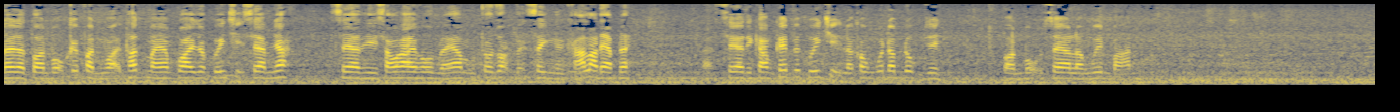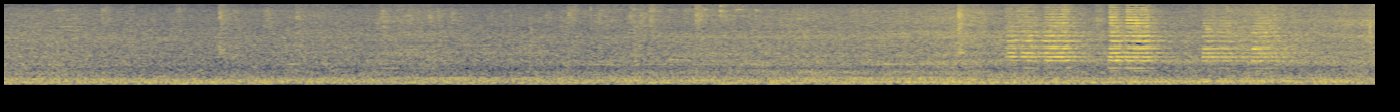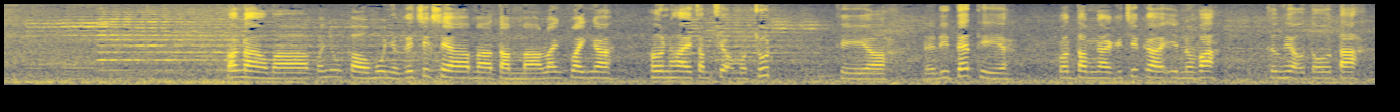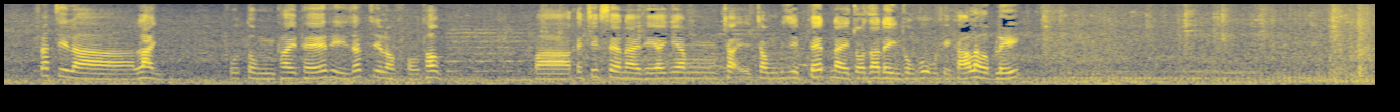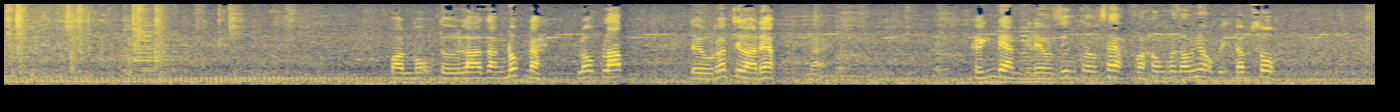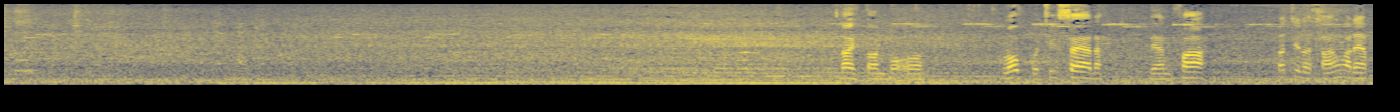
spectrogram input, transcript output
Đây là toàn bộ cái phần ngoại thất mà em quay cho quý anh chị xem nhé. Xe thì sau hai hôm là em cho dọn vệ sinh khá là đẹp đây. Xe thì cam kết với quý anh chị là không có đâm đụng gì. Toàn bộ xe là nguyên bản. Bác nào mà có nhu cầu mua những cái chiếc xe mà tầm à, loanh quanh à, hơn 200 triệu một chút Thì à, để đi Tết thì quan tâm ngay cái chiếc Innova. Thương hiệu Toyota. Rất chi là lành, Phụ tùng thay thế thì rất chi là phổ thông. Và cái chiếc xe này thì anh em chạy trong cái dịp Tết này cho gia đình phục vụ thì khá là hợp lý. Toàn bộ từ la răng đúc này, lốp láp đều rất chi là đẹp. Đấy. kính đèn thì đều dưng theo xe và không có dấu hiệu bị đâm xô. Đây, toàn bộ lốp của chiếc xe này, đèn pha, rất là sáng và đẹp.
